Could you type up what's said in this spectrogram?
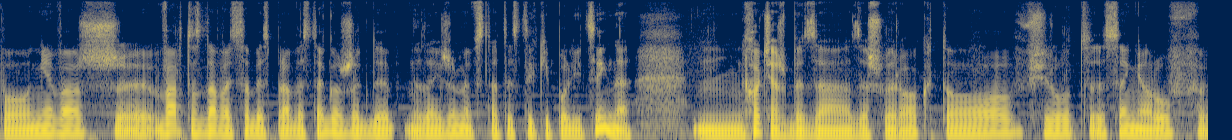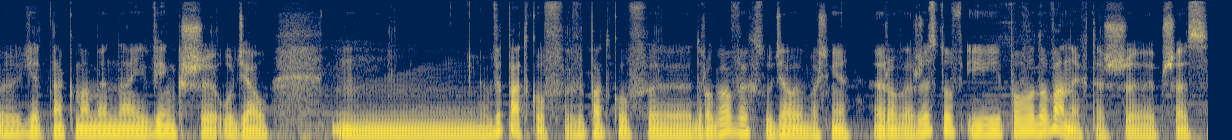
ponieważ warto zdawać sobie sprawę z tego, że gdy zajrzymy w statystyki policyjne, chociażby za zeszły rok, to wśród seniorów jednak mamy największy udział mm, wypadków, wypadków e, drogowych z udziałem właśnie rowerzystów i powodowanych też e, przez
